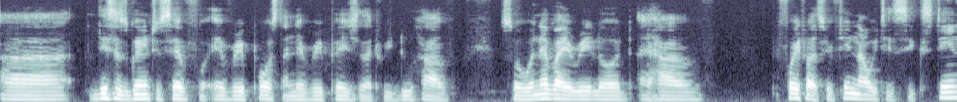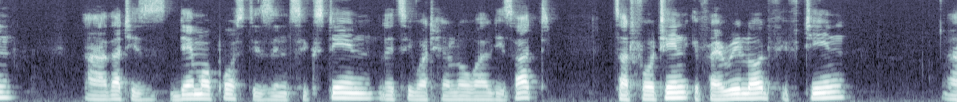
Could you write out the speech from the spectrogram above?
uh, this is going to save for every post and every page that we do have. So whenever I reload, I have, before it was 15, now it is 16. Uh, that is demo post is in 16. Let's see what hello world is at. It's at 14. If I reload 15, uh,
